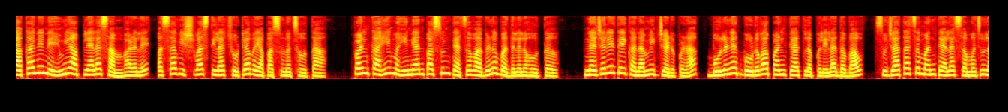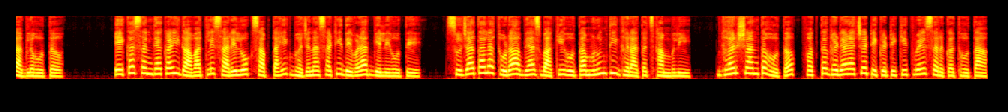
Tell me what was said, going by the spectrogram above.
काकाने नेहमी आपल्याला सांभाळले असा विश्वास तिला छोट्या वयापासूनच होता. पण काही महिन्यांपासून त्याचं वागणं बदललं होतं. नजरेत एक अनामिक जडपणा बोलण्यात गोडवा पण त्यात लपलेला दबाव सुजाताचं मन त्याला समजू लागलं होतं. एका संध्याकाळी गावातले सारे लोक साप्ताहिक भजनासाठी देवळात गेले होते. सुजाताला थोडा अभ्यास बाकी होता म्हणून ती घरातच थांबली. घर शांत होतं फक्त घड्याळाच्या टिकटिकीत वेळ सरकत होता.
